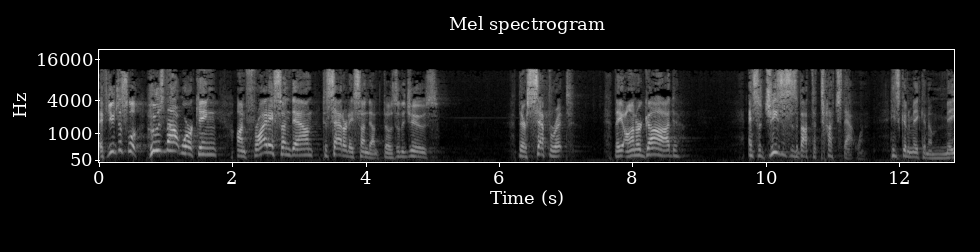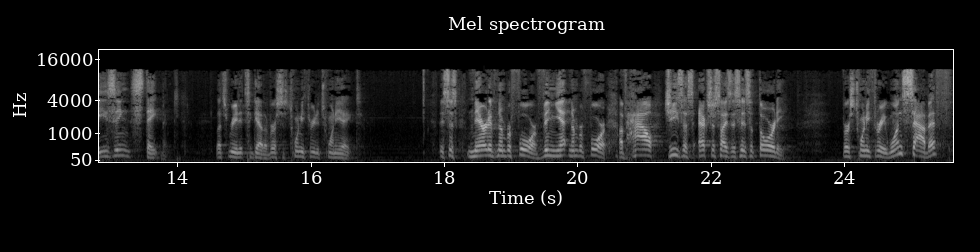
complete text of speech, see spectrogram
if you just look, who's not working on Friday sundown to Saturday sundown? Those are the Jews. They're separate. They honor God. And so Jesus is about to touch that one. He's going to make an amazing statement. Let's read it together, verses 23 to 28. This is narrative number four, vignette number four of how Jesus exercises his authority. Verse 23 One Sabbath,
